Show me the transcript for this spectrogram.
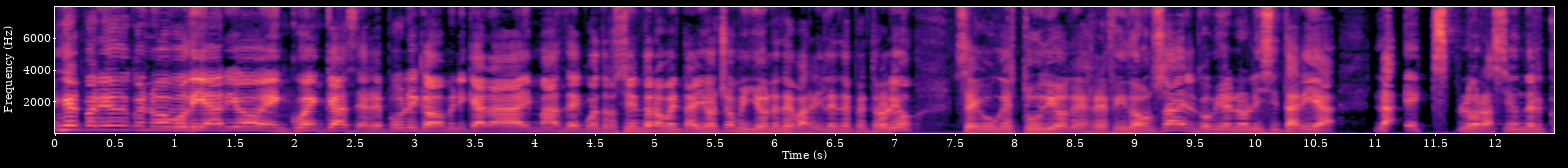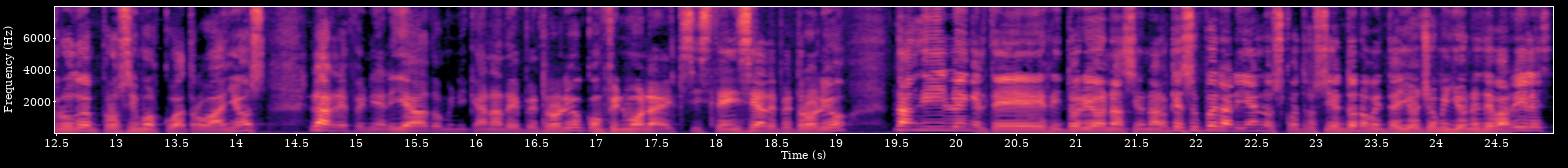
En el periódico El Nuevo Diario, en cuencas de República Dominicana hay más de 498 millones de barriles de petróleo. Según estudio de Refidonza, el gobierno licitaría la exploración del crudo en próximos cuatro años. La refinería dominicana de petróleo confirmó la existencia de petróleo tangible en el territorio nacional que superarían los 498 millones de barriles,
